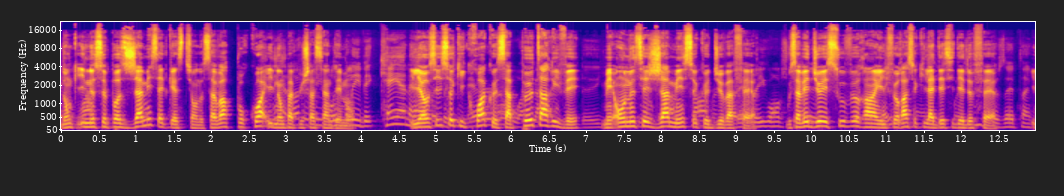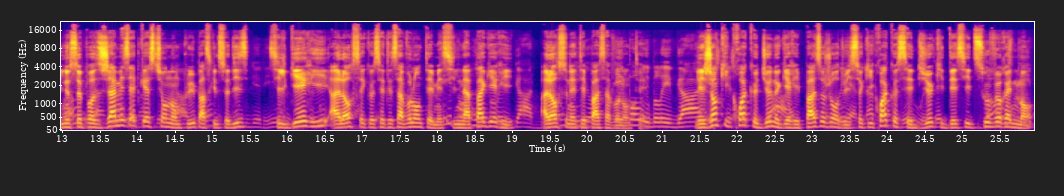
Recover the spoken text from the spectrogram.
Donc, il ne se pose jamais cette question de savoir pourquoi ils n'ont pas pu chasser un démon. Il y a aussi ceux qui croient que ça peut arriver, mais on ne sait jamais ce que Dieu va faire. Vous savez, Dieu est souverain, il fera ce qu'il a décidé de faire. Ils ne se posent jamais cette question non plus parce qu'ils se disent, s'il guérit, alors c'est que c'était sa volonté, mais s'il n'a pas guéri, alors ce n'était pas sa volonté. Les gens qui croient que Dieu ne guérit pas aujourd'hui, ceux qui croient que c'est Dieu qui décide souverainement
